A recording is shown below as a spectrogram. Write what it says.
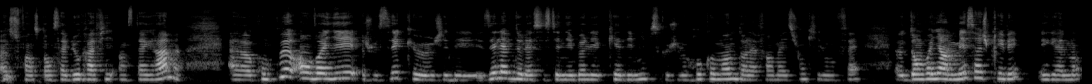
enfin, dans sa biographie Instagram, qu'on peut envoyer. Je sais que j'ai des élèves de la Sustainable Academy, parce que je le recommande dans la formation qu'ils l'ont fait, d'envoyer un message privé également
